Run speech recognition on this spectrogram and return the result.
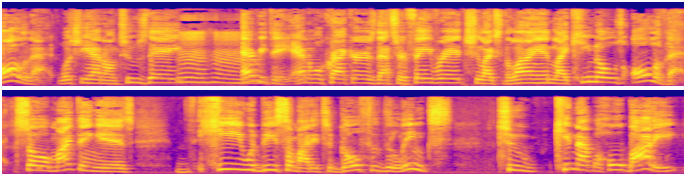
All of that, what she had on Tuesday, Mm-hmm. everything. Animal crackers, that's her favorite. She likes the lion. Like he knows all of that. So my thing is, he would be somebody to go through the links to kidnap a whole body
